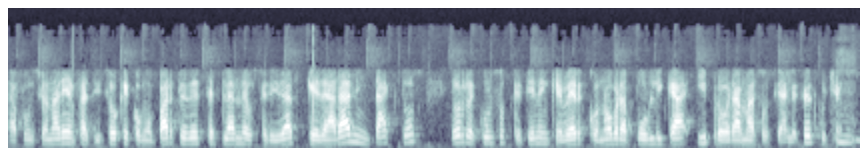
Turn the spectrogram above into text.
La funcionaria enfatizó que como parte de este plan de austeridad quedarán intactos los recursos que tienen que ver con obra pública y programas sociales. Escuchemos.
